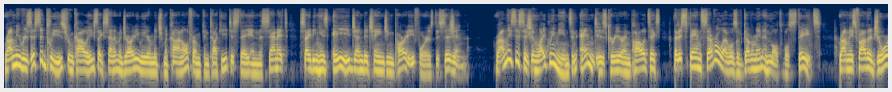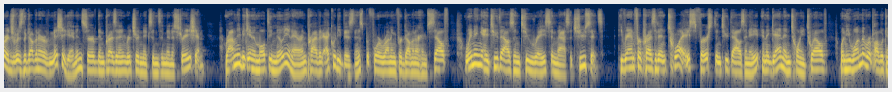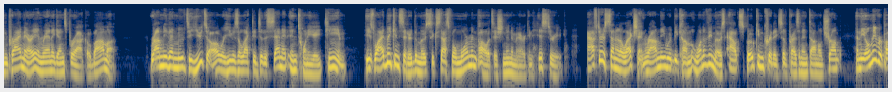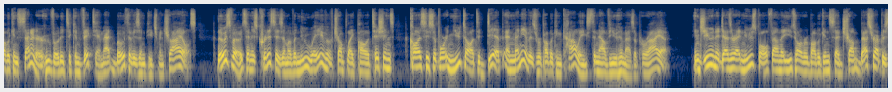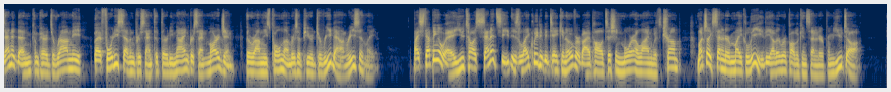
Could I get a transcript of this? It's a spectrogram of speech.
Romney resisted pleas from colleagues like Senate Majority Leader Mitch McConnell from Kentucky to stay in the Senate, citing his age and a changing party for his decision. Romney's decision likely means an end to his career in politics that has spanned several levels of government in multiple states. Romney's father, George, was the governor of Michigan and served in President Richard Nixon's administration. Romney became a multimillionaire in private equity business before running for governor himself, winning a 2002 race in Massachusetts. He ran for president twice, first in 2008 and again in 2012, when he won the Republican primary and ran against Barack Obama. Romney then moved to Utah, where he was elected to the Senate in 2018. He's widely considered the most successful Mormon politician in American history. After a Senate election, Romney would become one of the most outspoken critics of President Donald Trump and the only Republican senator who voted to convict him at both of his impeachment trials. Those votes and his criticism of a new wave of Trump like politicians caused his support in Utah to dip and many of his Republican colleagues to now view him as a pariah. In June, a Deseret News poll found that Utah Republicans said Trump best represented them compared to Romney by a 47% to 39% margin, though Romney's poll numbers appeared to rebound recently. By stepping away, Utah's Senate seat is likely to be taken over by a politician more aligned with Trump, much like Senator Mike Lee, the other Republican senator from Utah.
